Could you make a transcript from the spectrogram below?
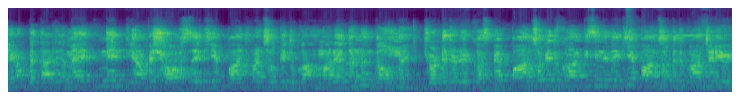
यू नो बैतालीस मैं इतने यहाँ पे शॉप्स देखी है पाँच पाँच सौ की दुकान। हमारे उधर ना गाँव में छोटे छोटे कस्बे पाँच सौ की दुकान किसी ने देखी है? पाँच सौ की दुकान चढ़ी हुई।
